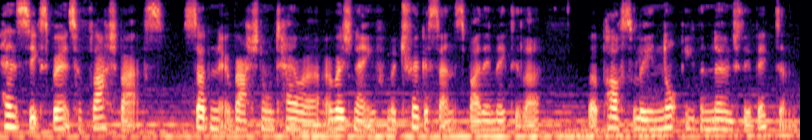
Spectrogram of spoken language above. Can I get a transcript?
Hence the experience of flashbacks, sudden irrational terror originating from a trigger sensed by the amygdala, but possibly not even known to the victim.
